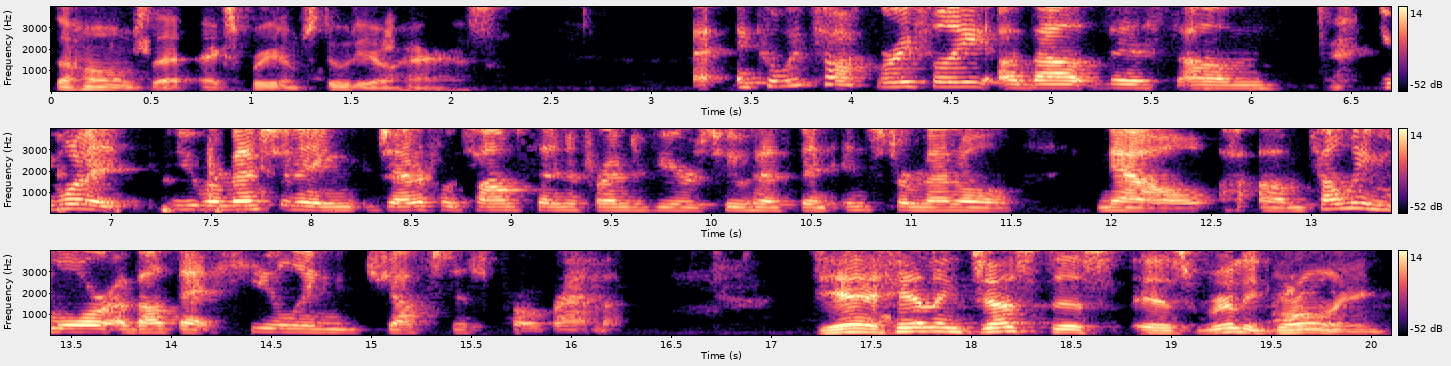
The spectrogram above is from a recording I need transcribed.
the homes that X Freedom Studio has. And can we talk briefly about this? Um, you want to, you were mentioning Jennifer Thompson, a friend of yours who has been instrumental now. Um, tell me more about that Healing Justice program. Yeah, Healing Justice is really growing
